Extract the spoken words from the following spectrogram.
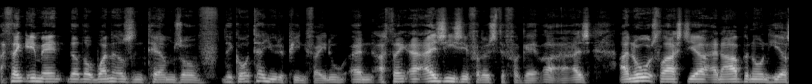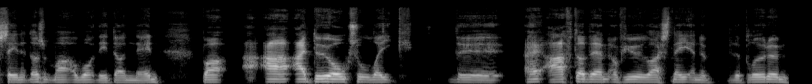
I think he meant that they're the winners in terms of they got to a European final, and I think it is easy for us to forget that. It is. I know it's last year, and I've been on here saying it doesn't matter what they done then, but I, I do also like the after the interview last night in the, the Blue Room.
